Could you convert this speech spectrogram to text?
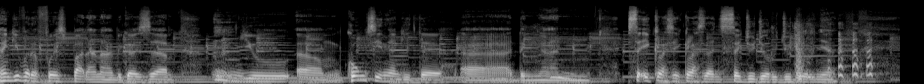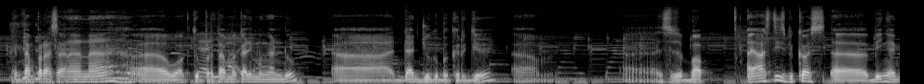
thank you for the first part Ana because um, you um, kongsi dengan kita uh, dengan seikhlas-ikhlas dan sejujur-jujurnya tentang perasaan Ana uh, waktu Ya, pertama ya, kali ya. mengandung uh, dan juga bekerja um, uh, sebab I ask this because uh, being a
